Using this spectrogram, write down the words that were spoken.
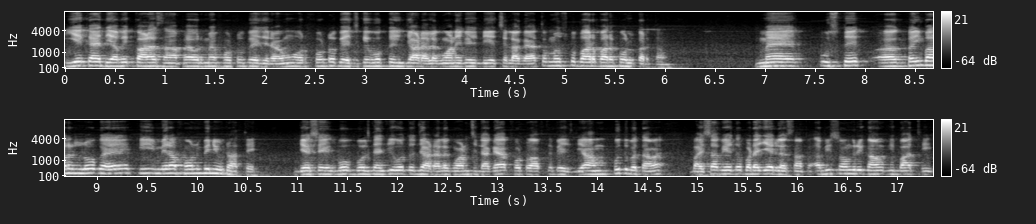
ये कह दिया भाई काला सांप है और मैं फ़ोटो भेज रहा हूँ और फ़ोटो भेज के वो कहीं झाड़ा लगवाने के लिए चला गया तो मैं उसको बार बार कॉल करता हूँ। मैं अ, कई बार लोग हैं कि मेरा फ़ोन भी नहीं उठाते। जैसे वो बोलते हैं जी वो तो झाड़ा लगवाने चला गया फ़ोटो आपसे भेज दिया हम खुद बतावें भाई साहब ये तो बड़ा जेरला सांप अभी सोंगरी गाँव की बात थी।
